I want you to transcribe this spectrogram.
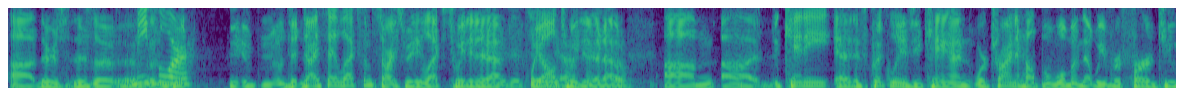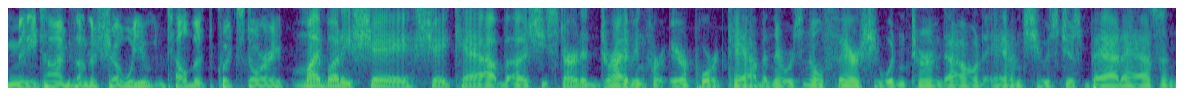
Uh, there's there's a Me a four. good- did I say Lex? I'm sorry, sweetie. Lex tweeted it out. You did we all yeah, tweeted it out. you. Um, uh, Kenny, uh, as quickly as you can, we're trying to help a woman that we've referred to many times on the show. Will you tell the quick story? My buddy Shay, Shay Cab, uh, she started driving for airport cab, and there was no fare she wouldn't turn down, and she was just badass. And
